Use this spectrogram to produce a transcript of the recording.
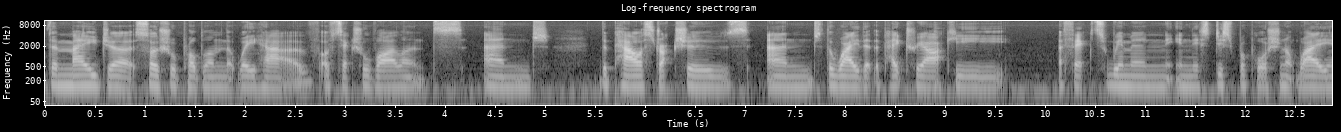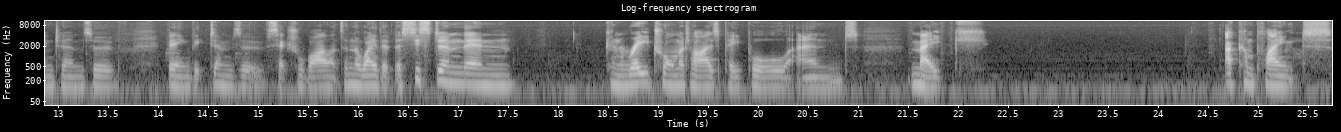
the major social problem that we have of sexual violence and the power structures and the way that the patriarchy affects women in this disproportionate way in terms of being victims of sexual violence and the way that the system then can re traumatize people and make a complaint,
